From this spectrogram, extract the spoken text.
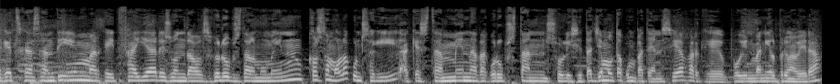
Aquests que sentim, Arcade Fire és un dels grups del moment. Costa molt aconseguir aquesta mena de grups tan sol·licitats. Hi ha molta competència perquè puguin venir al primavera?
